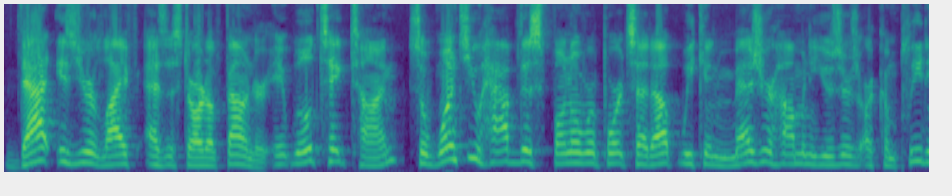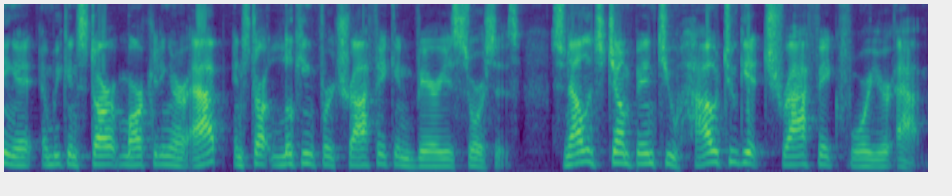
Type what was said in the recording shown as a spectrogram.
That is your life as a startup founder. It will take time. So once you have this funnel report set up, we can measure how many users are completing it and we can start marketing our app and start looking for traffic in various sources. So now let's jump into how to get traffic for your app.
